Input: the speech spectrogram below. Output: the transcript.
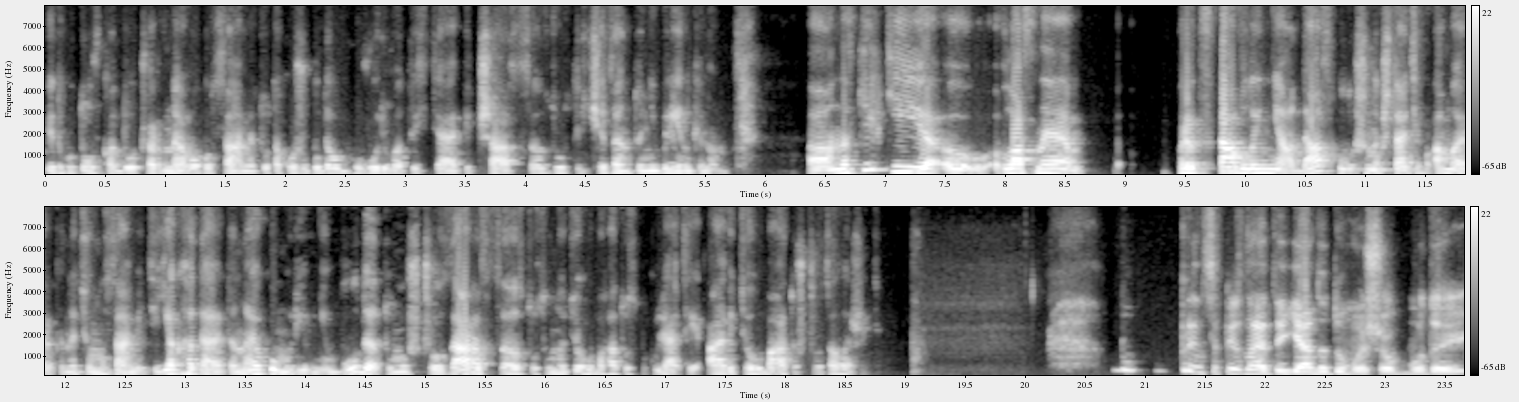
підготовка до червневого саміту також буде обговорюватися під час зустрічі з Ентоні Блінкеном. Наскільки е, власне представлення да, Сполучених Штатів Америки на цьому саміті, як гадаєте, на якому рівні буде? Тому що зараз е, стосовно цього багато спекуляцій, а від цього багато що залежить. Принципі, знаєте, я не думаю, що буде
